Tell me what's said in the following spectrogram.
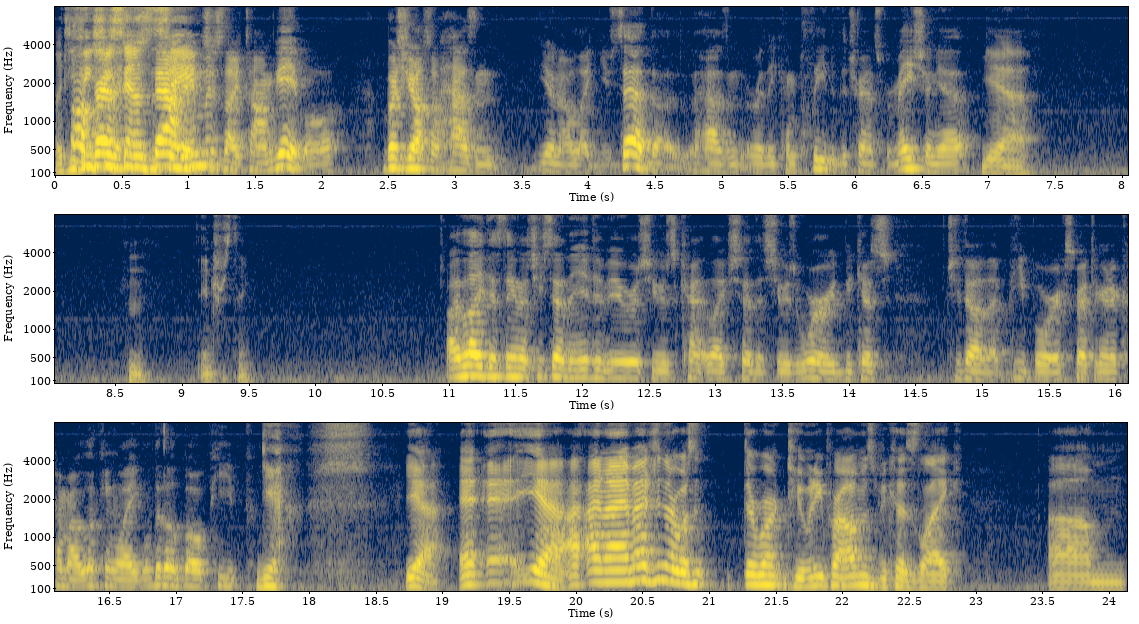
Like, do you Oh, think she granted, sounds the same? just like Tom Gabel, but she also hasn't you know like you said uh, hasn't really completed the transformation yet. Yeah. Interesting. I like this thing that she said in the interview where she was kind of like she said that she was worried because she thought that people were expecting her to come out looking like Little Bo Peep. Yeah. Yeah. And, and- yeah. I- And I imagine there wasn't there weren't too many problems because like, um,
